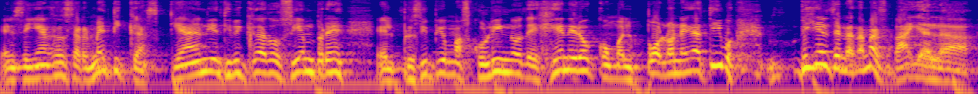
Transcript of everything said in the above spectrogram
enseñanzas herméticas que han identificado siempre el principio masculino de género como el polo negativo. Fíjense nada más, vaya la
